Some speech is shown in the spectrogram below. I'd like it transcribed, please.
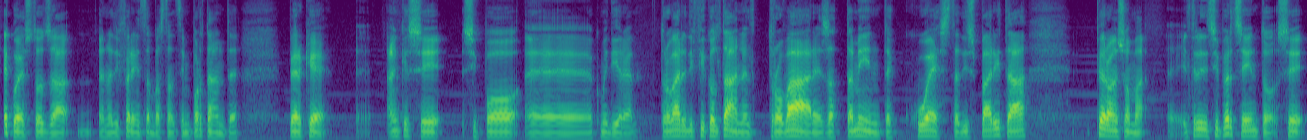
E questo già è una differenza abbastanza importante perché eh, anche se si può, eh, come dire, trovare difficoltà nel trovare esattamente questa disparità, però insomma il 13% se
